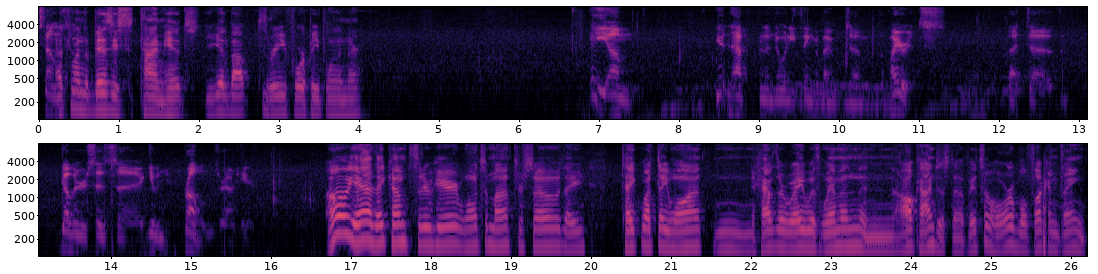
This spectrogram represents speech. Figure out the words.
Sounds That's good. when the busy time hits. You get about three, four people in there. Hey, um, you didn't happen to know anything about um, the pirates that uh, the governor says uh, giving you problems around here? Oh yeah, they come through here once a month or so. They take what they want and have their way with women and all kinds of stuff. It's a horrible fucking thing.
